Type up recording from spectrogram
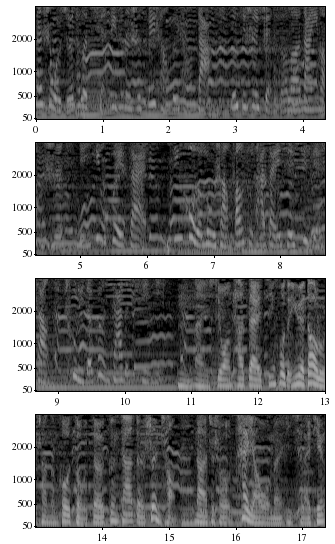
但是我觉得他的潜力真的是非常非常大，尤其是选择了那英老师，也一定会在今后的路上帮助他在一些细节上处理得更加的细腻。嗯，那也希望他在今后的音乐道路上能够走得更加的顺畅。那这首《太阳》，我们一起来听。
